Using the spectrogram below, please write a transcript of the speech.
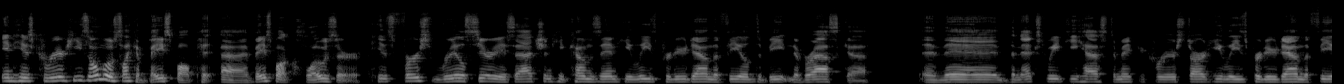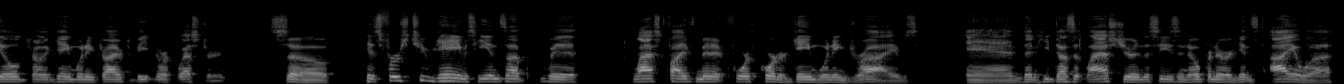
in his career, he's almost like a baseball pit, uh, baseball closer. His first real serious action, he comes in, he leads Purdue down the field to beat Nebraska. And then the next week, he has to make a career start. He leads Purdue down the field on a game winning drive to beat Northwestern. So his first two games, he ends up with last five minute, fourth quarter game winning drives. And then he does it last year in the season opener against Iowa.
